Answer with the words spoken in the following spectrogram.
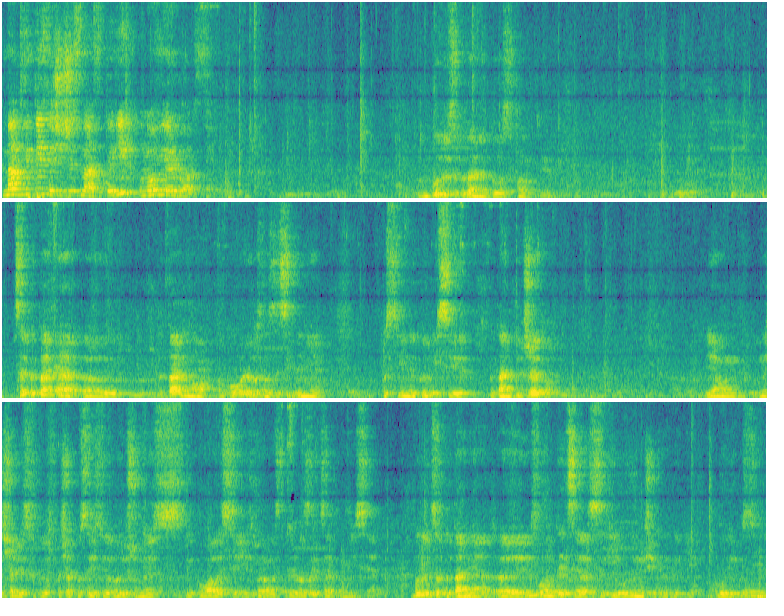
на 2016 рік у новій редакції. Будуть запитання до Світлани Петрівни? Це питання е, детально обговорювалося на засіданні постійної комісії питань бюджету. Я вам в началі спочатку сесії говорив, що ми спілкувалися і збиралися три рази ця комісія. Будуть запитання, е, словом йдеться Сергій Володимирович Григорій, голові постійної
